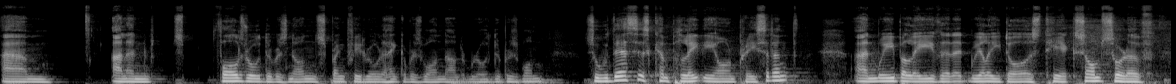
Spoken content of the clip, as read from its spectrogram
Um, and in Falls Road, there was none. Springfield Road, I think there was one. Antrim Road, there was one. So this is completely unprecedented. And we believe that it really does take some sort of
